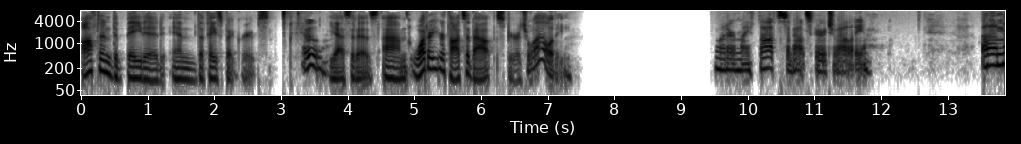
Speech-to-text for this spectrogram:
often debated in the Facebook groups. Oh, Yes, it is. Um, what are your thoughts about spirituality? what are my thoughts about spirituality? Um,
